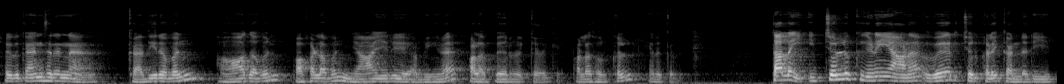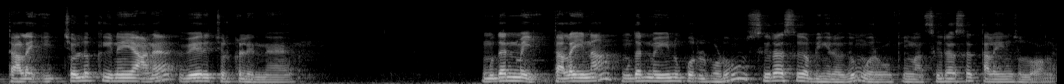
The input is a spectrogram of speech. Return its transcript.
ஸோ இதுக்கு ஆன்சர் என்ன? கதிரவன் ஆதவன் பகலவன் ஞாயிறு அப்படிங்கிற பல பேர் இருக்கிறதுக்கு பல சொற்கள் இருக்குது. தலை இச்சொல்லுக்கு இணையான வேறு சொற்களை கண்டறி. தலை இச்சொல்லுக்கு இணையான வேறு சொற்கள் என்ன? முதன்மை தலைனா முதன்மைன்னு பொருள் போடும். சிரசு அப்படிங்கிறதும் வரும் ஓகேங்களா? சிரச தலைன்னு சொல்லுவாங்க.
